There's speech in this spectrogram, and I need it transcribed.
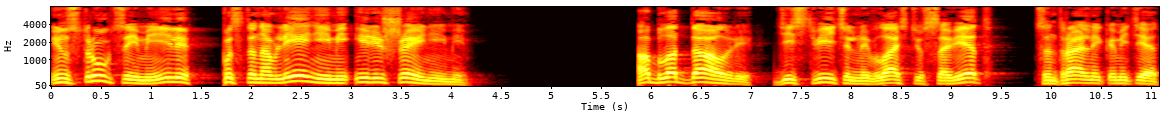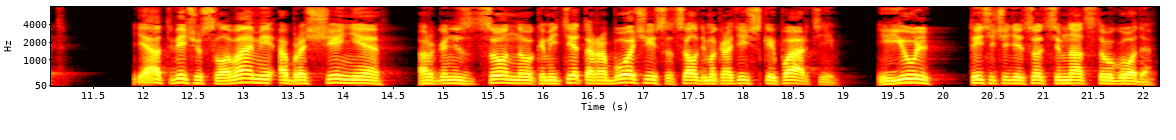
инструкциями или постановлениями и решениями. Обладал ли действительной властью Совет, Центральный комитет? Я отвечу словами обращения Организационного комитета рабочей социал-демократической партии, июль 1917 года.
